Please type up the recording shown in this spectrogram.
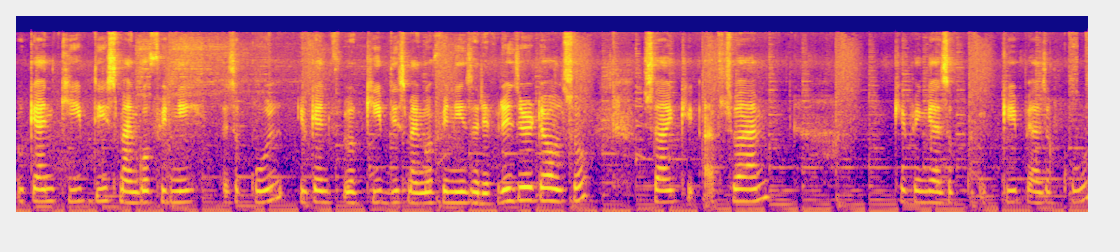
You can keep this mango phirni as a cool. You can uh, keep this mango phirni as a refrigerator also. So I so I'm keeping as a keep as a cool.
